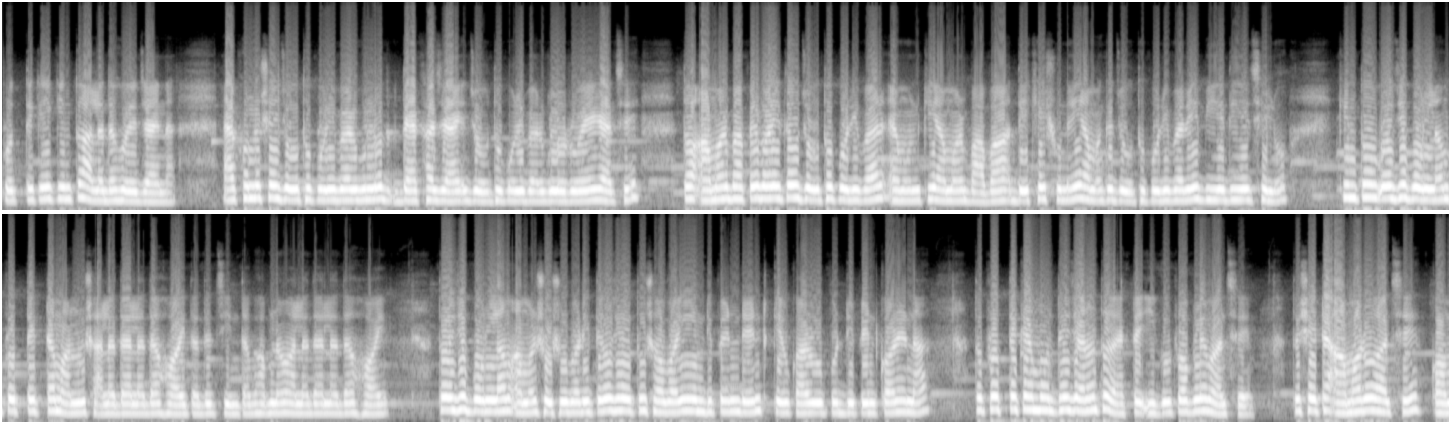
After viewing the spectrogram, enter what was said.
প্রত্যেকেই কিন্তু আলাদা হয়ে যায় না। এখনও সেই যৌথ পরিবারগুলো দেখা যায়, যৌথ পরিবারগুলো রয়ে গেছে। তো আমার বাপের বাড়িতেও যৌথ পরিবার, এমনকি আমার বাবা দেখে শুনেই আমাকে যৌথ পরিবারেই বিয়ে দিয়েছিল। কিন্তু ওই যে বললাম, প্রত্যেকটা মানুষ আলাদা আলাদা হয়, তাদের চিন্তা ভাবনাও আলাদা আলাদা হয়। তো এই যে বললাম, আমার শ্বশুরবাড়িতেও যেহেতু সবাই ইন্ডিপেন্ডেন্ট কেউ কারোর উপর ডিপেন্ড করে না, তো প্রত্যেকের মধ্যেই জানো তো একটা ইগো প্রবলেম আছে। তো সেটা আমারও আছে কম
